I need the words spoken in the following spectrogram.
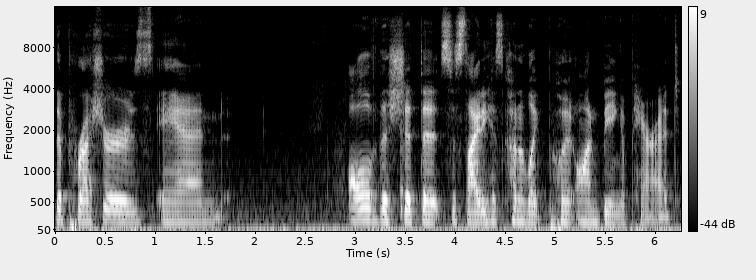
the pressures and all of the shit that society has kind of like put on being a parent.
